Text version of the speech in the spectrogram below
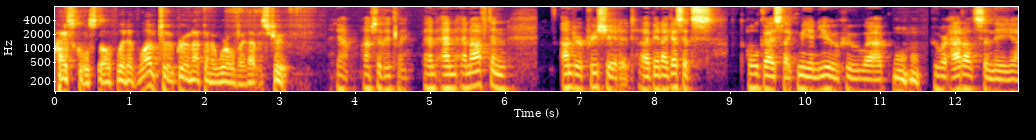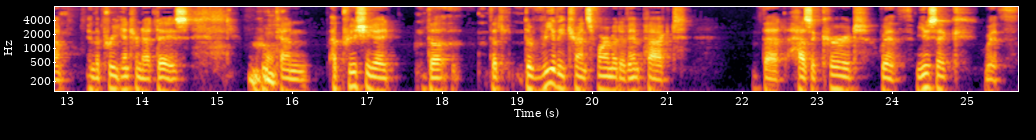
high school self would have loved to have grown up in a world where that was true. Yeah, absolutely, and and and often underappreciated. I mean, I guess it's old guys like me and you who uh, mm-hmm. who were adults in the uh, in the pre-internet days mm-hmm. who can appreciate the the the really transformative impact that has occurred with music, with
